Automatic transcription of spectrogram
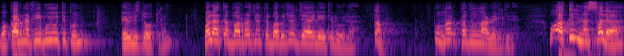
وَقَرْنَ ف۪ي بُيُوتِكُنْ Evinizde oturun. وَلَا تَبَرَّجْنَ تَبَرُّجَ الْجَاهِلِيَةِ الْعُولَى Tamam. Bunlar kadınlarla ilgili. Ve akimne salah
